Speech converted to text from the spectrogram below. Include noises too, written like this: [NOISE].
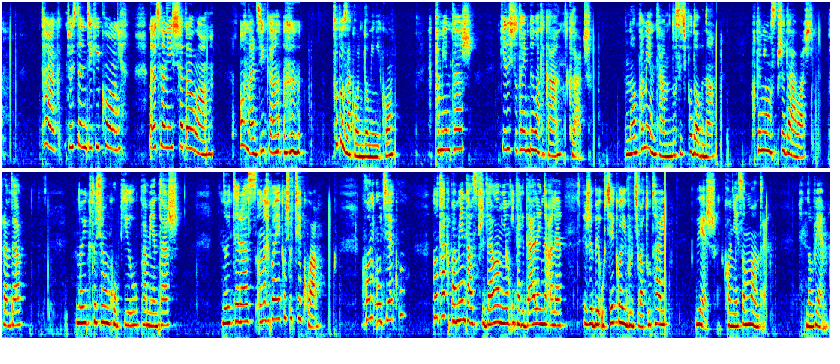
Tak, to jest ten dziki koń. Nawet na niej siadałam. Ona dzika. [LAUGHS] Co to za koń, Dominiko? Pamiętasz? Kiedyś tutaj była taka klacz. No, pamiętam, dosyć podobna. Potem ją sprzedałaś, prawda? No i ktoś ją kupił, pamiętasz? No i teraz ona chyba jakoś uciekła. Koń uciekł? No tak, pamiętam, sprzedałam ją i tak dalej, no ale żeby uciekła i wróciła tutaj, wiesz, konie są mądre. No wiem.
